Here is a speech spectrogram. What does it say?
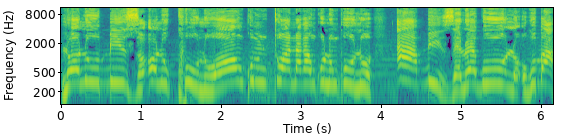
lolu bizo olukhulu wonke umntwana kaNkuluNkulu abizelwe kulo ukuba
